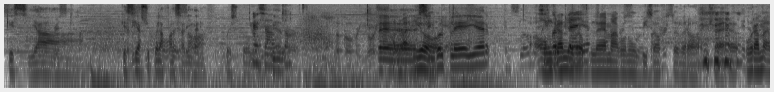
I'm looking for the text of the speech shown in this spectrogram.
che sia che sia su quella falsariga lì questo esatto. eh, allora, io single player ho un grande player. problema con Ubisoft però cioè, ora,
